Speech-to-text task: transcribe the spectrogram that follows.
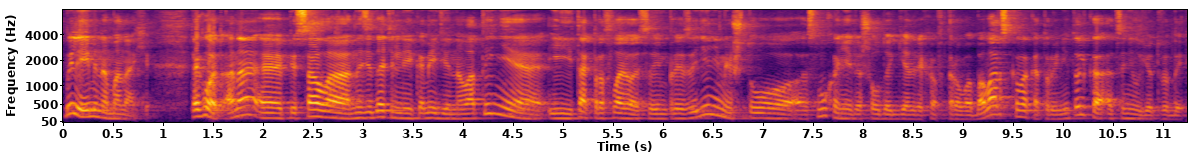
были именно монахи. Так вот, она э, писала назидательные комедии на латыни и так прославилась своими произведениями, что э, слух о ней дошел до Генриха II Баварского, который не только оценил ее труды,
